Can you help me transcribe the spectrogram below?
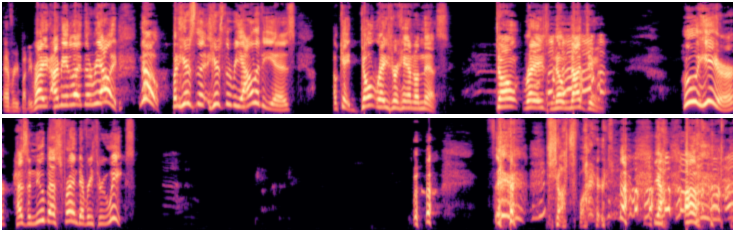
Everybody, right? I mean, like the reality. No, but here's the here's the reality is, okay, don't raise your hand on this. Don't raise no nudging. Who here has a new best friend every three weeks? Shots fired. yeah. uh,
